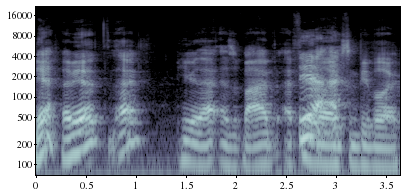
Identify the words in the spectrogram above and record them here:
yeah, I mean, I, I hear that as a vibe. I feel Yeah. like some people are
